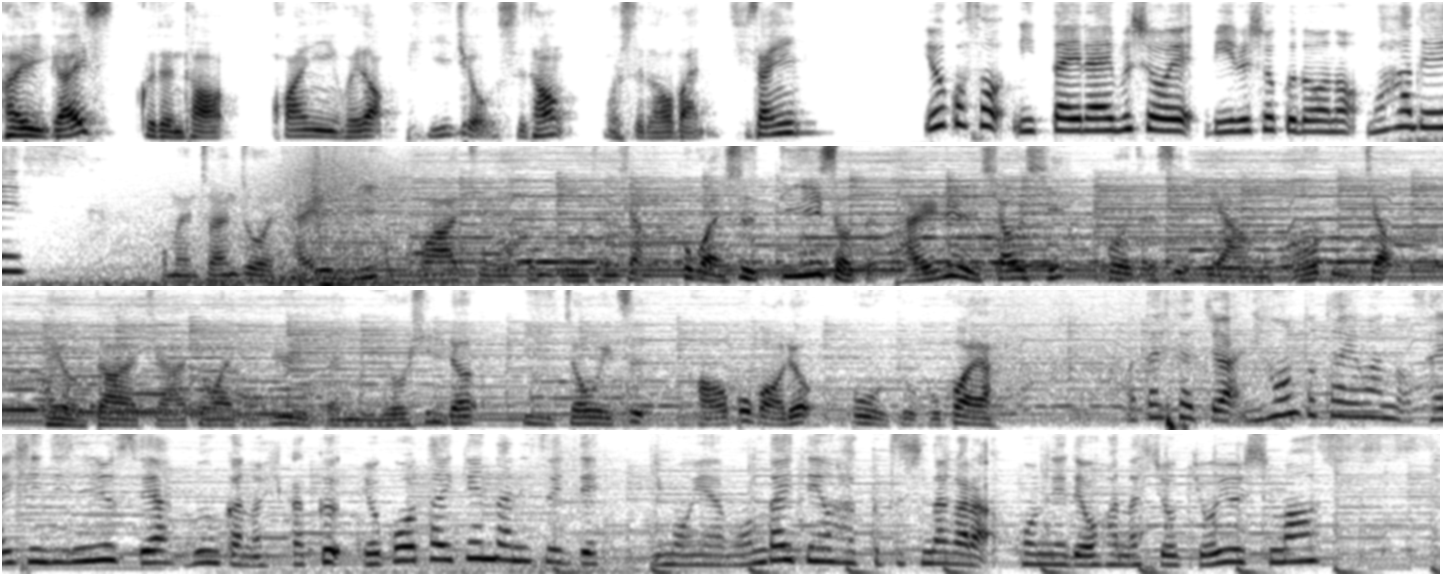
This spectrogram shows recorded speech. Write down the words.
Hi guys, good and talk，欢迎回到啤酒食堂，我是老板齐三英。ようこそ日泰ライブショーへ、ビール食堂のマハです。我们专做台日，挖掘更多真相，不管是第一手的台日消息，或者是两国比较，还有大家都爱的日本旅游心得，一周一次，毫不保留，不吐不快啊！私たちは日本と台湾の最新時事ニュースや文化の比較旅行体験談について疑問や問題点を発掘しながら本音でお話を共有します。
